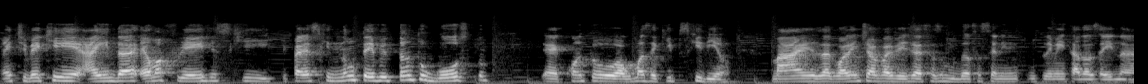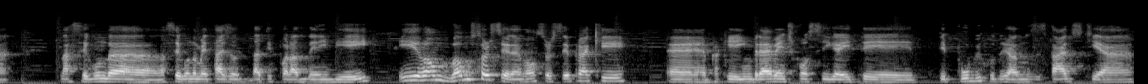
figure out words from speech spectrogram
a gente vê que ainda é uma free agents que, que parece que não teve tanto gosto é, quanto algumas equipes queriam. Mas agora a gente já vai ver já essas mudanças sendo implementadas aí na, na, segunda, na segunda metade da temporada da NBA. E vamos, vamos torcer, né? Vamos torcer para que, é, que em breve a gente consiga aí ter, ter público já nos estádios, que a,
